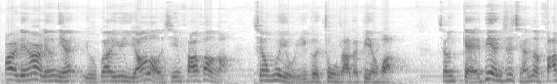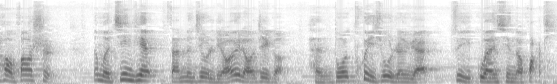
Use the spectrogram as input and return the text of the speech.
二零二零年有关于养老金发放啊，将会有一个重大的变化，将改变之前的发放方式。那么今天咱们就聊一聊这个很多退休人员最关心的话题。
